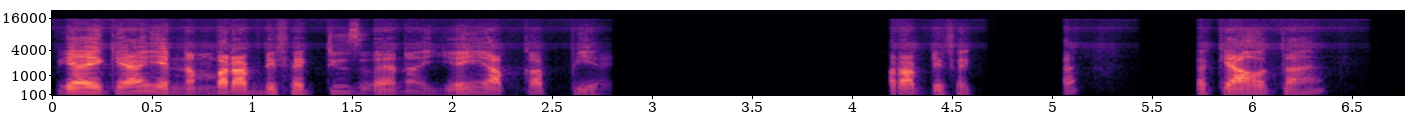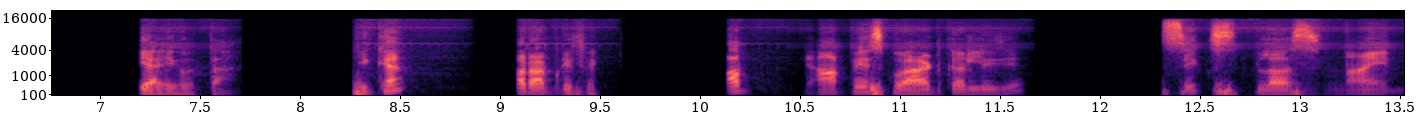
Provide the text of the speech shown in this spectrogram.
P I क्या है? ये नंबर ऑफ़ डिफेक्टिव जो है ना, यही आपका P I number of defective है। क्या होता है? पी होता है। ठीक है? और आप डिफेक्ट अब यहाँ पे इसको ऐड कर लीजिए। Six plus nine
